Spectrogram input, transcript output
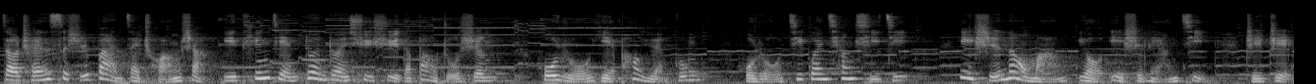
早晨四时半在床上，已听见断断续续的爆竹声，忽如野炮远攻，忽如机关枪袭击，一时闹忙，又一时凉寂，直至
